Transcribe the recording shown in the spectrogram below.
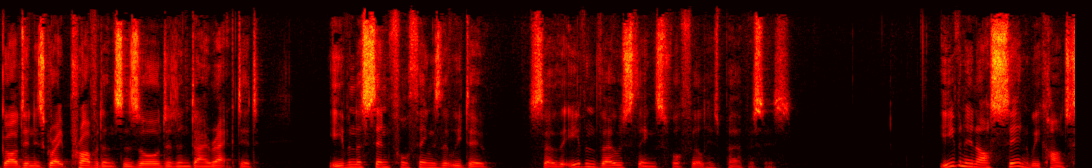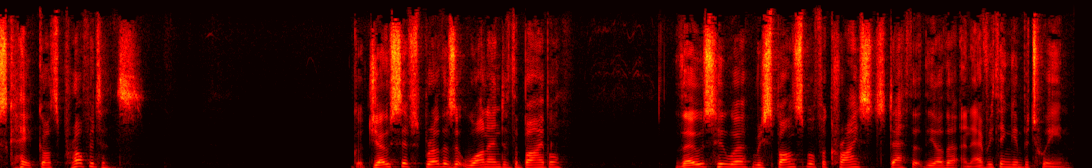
God, in His great providence, has ordered and directed even the sinful things that we do so that even those things fulfill his purposes. Even in our sin, we can't escape God's providence. We've got Joseph's brothers at one end of the Bible, those who were responsible for Christ's death at the other, and everything in between.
